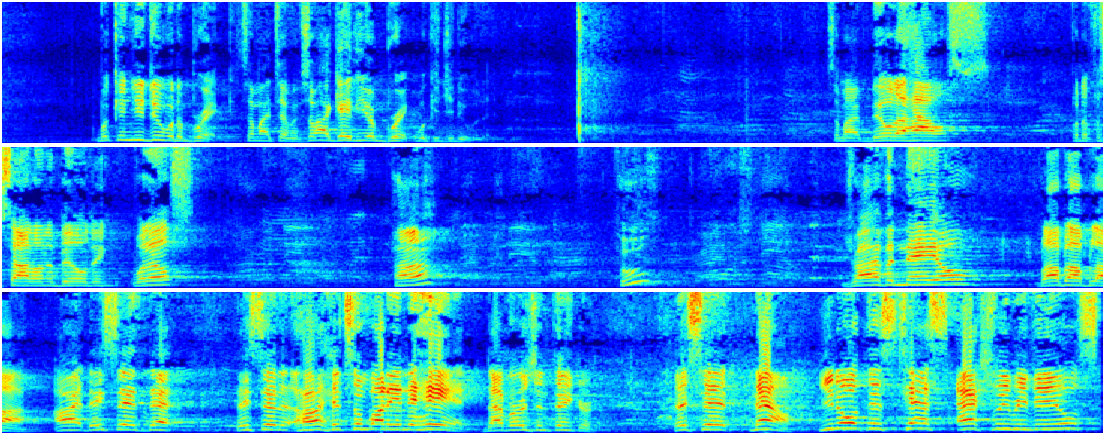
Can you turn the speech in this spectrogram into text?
what can you do with a brick? Somebody tell me. If somebody gave you a brick, what could you do with it? Somebody build a house, put a facade on the building. What else? Huh? Who? Drive a nail. Blah blah blah. All right. They said that. They said, huh? Hit somebody in the head. Divergent thinker. They said, now, you know what this test actually reveals?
